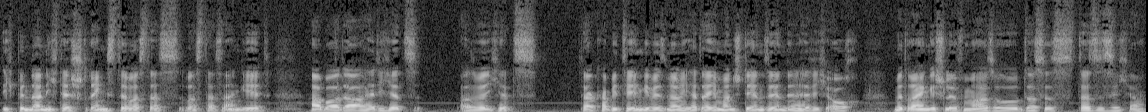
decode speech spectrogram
ich bin da nicht der strengste, was das, was das angeht, aber da hätte ich jetzt also wenn ich jetzt da Kapitän gewesen wäre und ich hätte da jemanden stehen sehen, den hätte ich auch mit reingeschliffen. Also das ist, das ist sicher.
